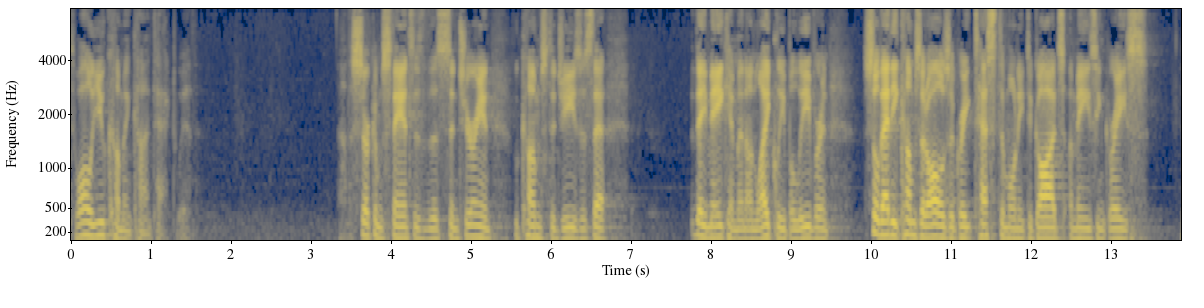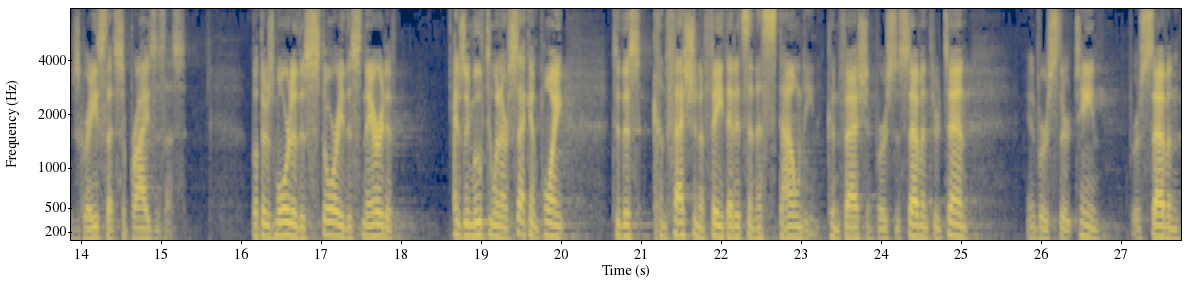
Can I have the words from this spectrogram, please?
to all you come in contact with. Now, the circumstances of the centurion who comes to Jesus that they make him an unlikely believer, and so that he comes at all is a great testimony to God's amazing grace, His grace that surprises us. But there's more to this story, this narrative. As we move to in our second point, to this confession of faith that it's an astounding confession. Verses 7 through 10 and verse 13. Verse 7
